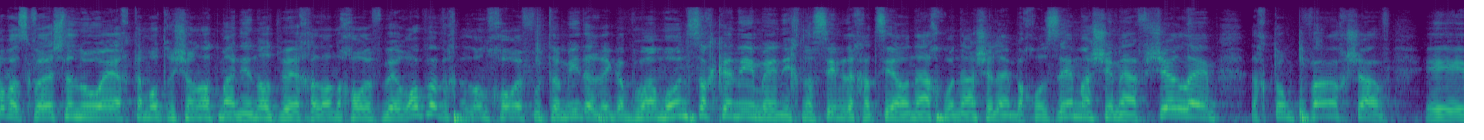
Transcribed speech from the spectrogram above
טוב, אז כבר יש לנו אה, החתמות ראשונות מעניינות בחלון החורף באירופה, וחלון חורף הוא תמיד הרגע בו המון שחקנים אה, נכנסים לחצי העונה האחרונה שלהם בחוזה, מה שמאפשר להם לחתום כבר עכשיו אה,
